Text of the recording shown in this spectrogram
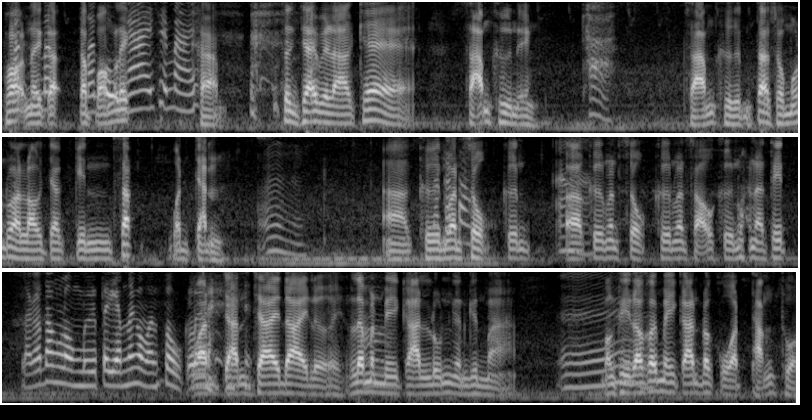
เพราะในกระกระป๋องเล็กมันปลูง่ายใช่ไหมครับ ซึ่งใช้เวลาแค่ สามคืนเองค่ะสามคืน ถ้าสมมุติว่าเราจะกินสักวันจันทร์อืมอ่าคืนแล้วก็วันศุกร์คืนอ่าเอ่อคืนวันศุกร์คืนวันเสาร์คืนวันอาทิตย์ แล้วก็ต้องลงมือเตรียมตั้งแต่วันศุกร์เลวัยนจันทร์ใช้ได้เลย แล้วมันอ๋อมีการลุ้นกันขึ้นมา อืม บางทีเราก็มีการประกวดถังถั่ว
